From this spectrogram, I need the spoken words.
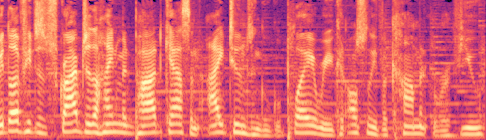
We'd love you to subscribe to the Heinemann Podcast on iTunes and Google Play, where you can also leave a comment or review.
